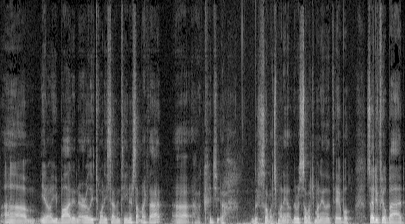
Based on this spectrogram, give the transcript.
um, you know, you bought in early 2017 or something like that, uh, could you? ugh, there's so much money. There was so much money on the table, so I do feel bad.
